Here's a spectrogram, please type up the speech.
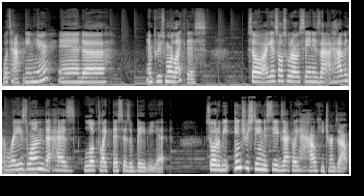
what's happening here and uh, and produce more like this. So I guess also what I was saying is that I haven't raised one that has looked like this as a baby yet. So it'll be interesting to see exactly how he turns out.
